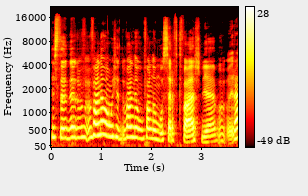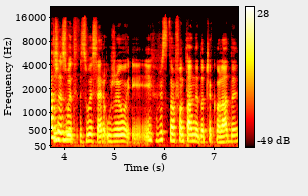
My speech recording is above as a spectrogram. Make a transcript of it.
Jest to, no, walnęło mu się, walnął, walnął mu ser w twarz, nie? Raz, że zły, zły ser użył i, i wystąpił fontannę do czekolady.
